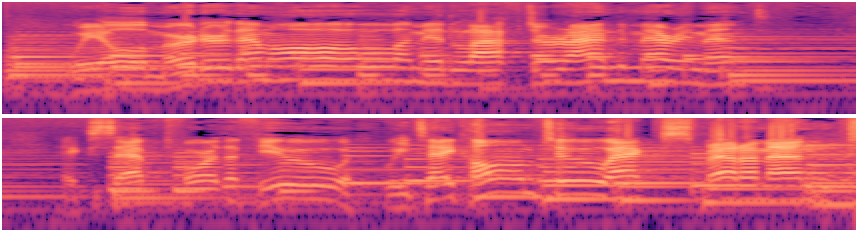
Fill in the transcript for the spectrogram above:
We'll murder them all amid laughter and merriment except for the few we take home to experiment.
